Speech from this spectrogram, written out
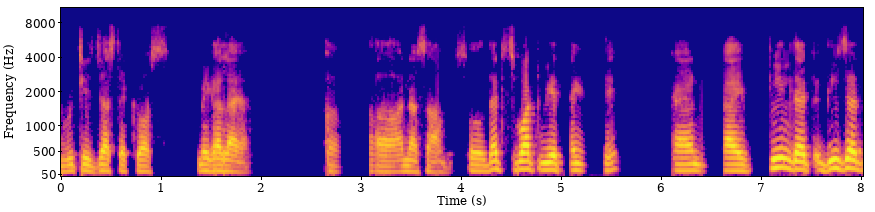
which is just across Meghalaya uh, uh, and Assam. So that's what we are trying to say. And I feel that these are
